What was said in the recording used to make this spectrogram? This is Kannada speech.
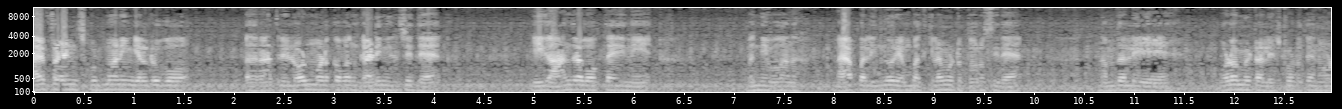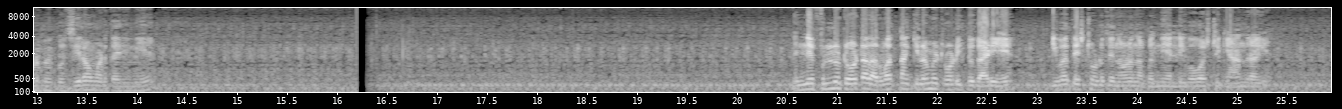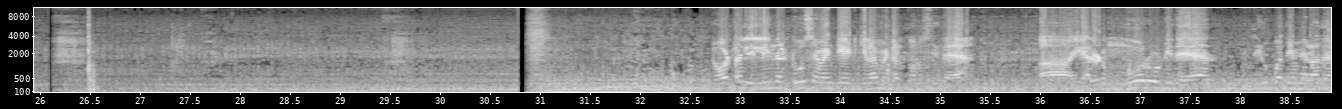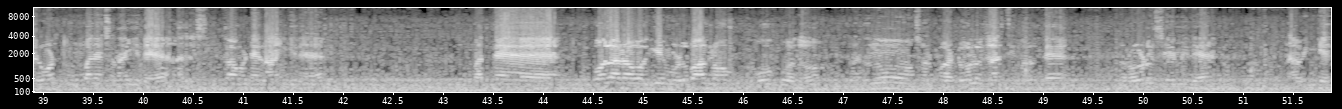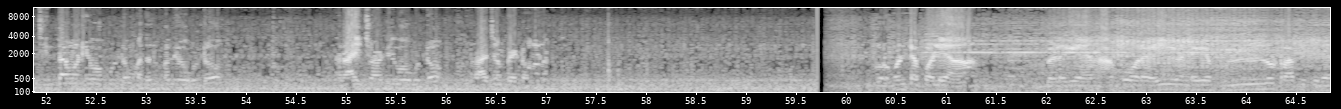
ಹಾಯ್ ಫ್ರೆಂಡ್ಸ್ ಗುಡ್ ಮಾರ್ನಿಂಗ್ ಎಲ್ರಿಗೂ. ರಾತ್ರಿ ಲೋಡ್ ಮಾಡ್ಕೊಬಂದು ಗಾಡಿ ನಿಲ್ಸಿದ್ದೆ. ಈಗ ಆಂಧ್ರಾಗ ಹೋಗ್ತಾ ಇದ್ದೀನಿ ಬನ್ನಿ, ಹೋಗೋಣ. ಮ್ಯಾಪಲ್ಲಿ ಇನ್ನೂರ ಎಂಬತ್ತು ಕಿಲೋಮೀಟರ್ ತೋರಿಸಿದೆ ನಮ್ಮದಲ್ಲಿ ಓಡೋಮೀಟ್ರಲ್ಲಿ ಎಷ್ಟು ಓಡುತ್ತೆ ನೋಡಬೇಕು. ಜೀರೋ ಮಾಡ್ತಾ ಇದ್ದೀನಿ ನಿನ್ನೆ ಫುಲ್ಲು ಟೋಟಲ್ ಅರವತ್ನಾಲ್ಕು ಕಿಲೋಮೀಟರ್ ಓಡಿತ್ತು ಗಾಡಿ. ಇವತ್ತೆಷ್ಟು ಓಡುತ್ತೆ ನೋಡೋಣ. ಬನ್ನಿ, ಅಲ್ಲಿಗೆ ಹೋಗೋಷ್ಟಕ್ಕೆ ಆಂಧ್ರಾಗೆ. ಟೋಟಲ್ ಇಲ್ಲಿಂದ ಟೂ ಸೆವೆಂಟಿ ಏಟ್ ಕಿಲೋಮೀಟರ್ ತೋರಿಸ್ತಿದೆ ಎರಡು ಮೂರು ರೂಟ್ ಇದೆ. ತಿರುಪತಿ ಮೇಲಾದ ರೋಡ್ ತುಂಬಾನೇ ಚೆನ್ನಾಗಿದೆ. ಅಲ್ಲಿ ಸಿಕ್ಕಾಪಟ್ಟೆ ಲಾಂಗ್ ಮತ್ತೆ ಕೋಲಾರ ಹೋಗಿ ಮುಳಬಾಗ್ಲು ಹೋಗ್ಬೋದು. ಅದನ್ನು ಸ್ವಲ್ಪ ಟೋಲು ಜಾಸ್ತಿ ಬರುತ್ತೆ. ರೋಡು ಸೇಮ್ ಇದೆ. ನಾವು ಹಿಂಗೆ ಚಿಂತಾಮಣಿ ಹೋಗ್ಬಿಟ್ಟು, ಮದನಪಲ್ಲಿ ಹೋಗ್ಬಿಟ್ಟು ರಾಯಚೋಟಿಗೆ ಹೋಗ್ಬಿಟ್ಟು, ರಾಜಂಪೇಟೆ ಹೋಗೋಣ. ಗೊರಗುಂಟೆಪಾಳ್ಯ ಬೆಳಗ್ಗೆ ನಾಲ್ಕೂವರೆ, ಐದು ಗಂಟೆಗೆ ಫುಲ್ಲು ಟ್ರಾಫಿಕ್ ಇದೆ.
